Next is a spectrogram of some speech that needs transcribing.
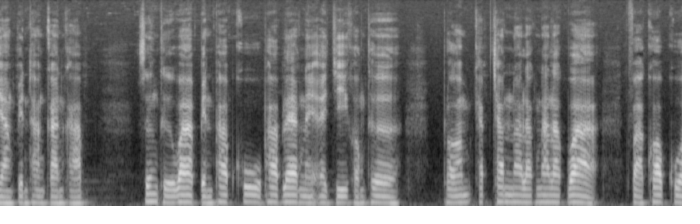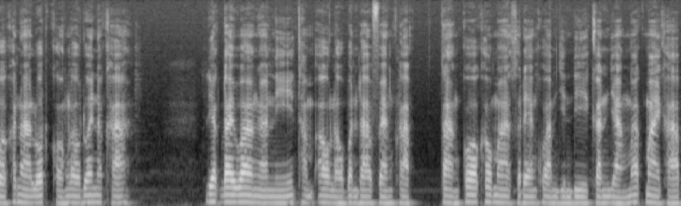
อย่างเป็นทางการครับ ซึ่งถือว่าเป็นภาพคู่ภาพแรกใน IG ของเธอ พร้อมแคปชั่นน่ารักน่ารักว่า ฝากครอบครัวขนารถของเราด้วยนะคะ เรียกได้ว่างานนี้ทำเอาเหล่าบรรดาแฟนคลับ ต่างก็เข้ามาแสดงความยินดีกันอย่างมากมายครับ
